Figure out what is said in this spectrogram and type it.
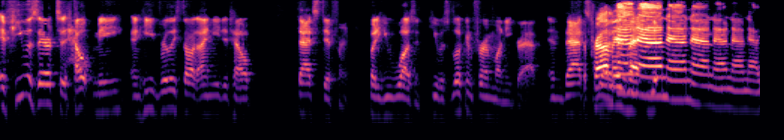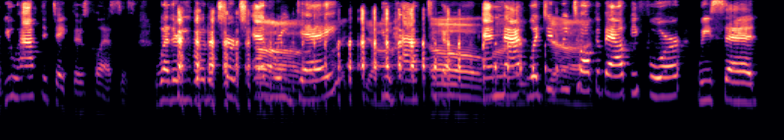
if he was there to help me and he really thought I needed help, that's different. But he wasn't. He was looking for a money grab, and that's The problem what- is- that- No, no, no, no, no, no. You have to take those classes. Whether you go to church every Oh, day, my you have to go. Oh, And Matt, what did we talk about before? We said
